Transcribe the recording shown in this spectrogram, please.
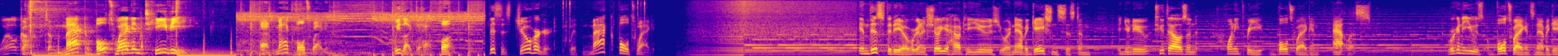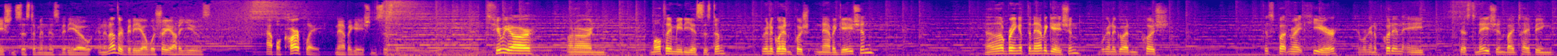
Welcome to Mac Volkswagen TV. At Mac Volkswagen, we like to have fun. This is Joe Hergert with Mac Volkswagen. In this video, we're going to show you how to use your navigation system in your new 2023 Volkswagen Atlas. We're going to use Volkswagen's navigation system in this video. In another video, we'll show you how to use Apple CarPlay navigation system. Here we are on our multimedia system. We're going to go ahead and push navigation. And that'll bring up the navigation. We're going to go ahead and push this button right here. And we're going to put in a destination by typing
